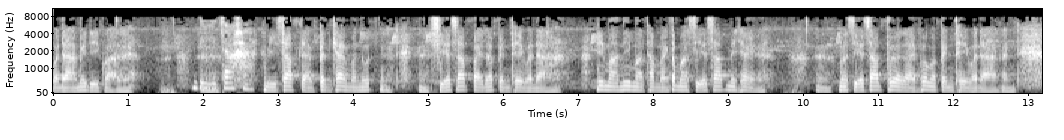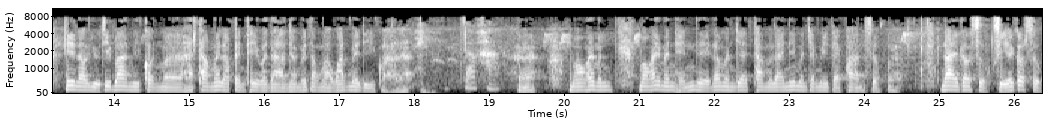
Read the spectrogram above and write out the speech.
วดาไม่ดีกว่าเลยดีเจ้าค่ะ มีทรัพย์แต่เป็นแค่มนุษย์ เสียทรัพย์ไปแล้วเป็นเทวดา นี่มานี่มาทำไมก็มาเสียทรัพย์ไม่ใช่นะมาเสียทรัพย์เพื่ออะไรเพื่อมาเป็นเทวดากัน นี่เราอยู่ที่บ้านมีคนมาทำให้เราเป็นเทวดาโดยไม่ต้องมาวัดไม่ดีกว่าแล้วเจ้าค่ะ มองให้มันมองให้มันเห็นเลยแล้วมันจะทำอะไรนี่มันจะมีแต่ความสุข ได้ก็สุขเสียก็สุข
